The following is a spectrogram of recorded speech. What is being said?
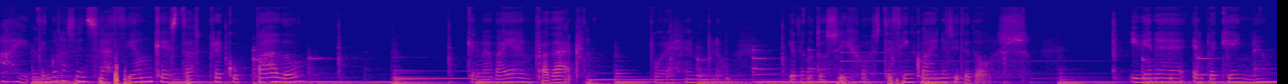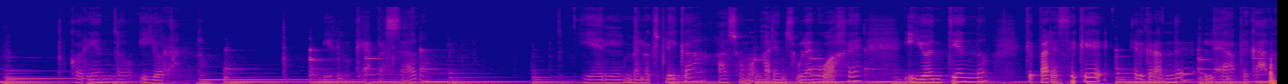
ay, tengo la sensación que estás preocupado que me vaya a enfadar. Por ejemplo, yo tengo dos hijos de 5 años y de 2. Y viene el pequeño corriendo y llorando. Y digo, ¿qué ha pasado? Y él me lo explica en su lenguaje y yo entiendo que parece que el grande le ha pecado.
